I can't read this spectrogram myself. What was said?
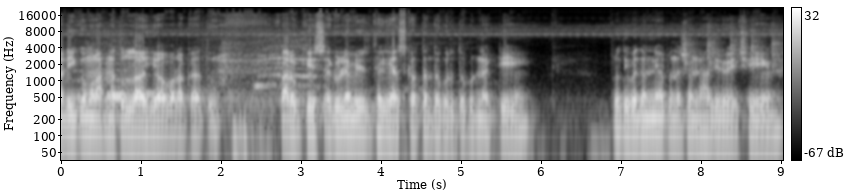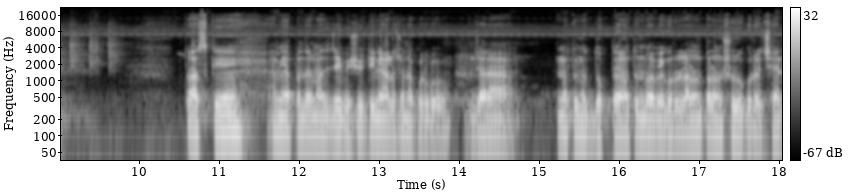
আলাইকুম রহমতুল্লাহ বরাকাত। ফারুকিস এগ্রোলিমিটেড থেকে আজকে অত্যন্ত গুরুত্বপূর্ণ একটি প্রতিবেদন নিয়ে আপনাদের সামনে হাজির হয়েছি। তো আজকে আমি আপনাদের মাঝে যে বিষয়টি নিয়ে আলোচনা করব, যারা নতুন উদ্যোক্তা, নতুনভাবে গরু লালন পালন শুরু করেছেন,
